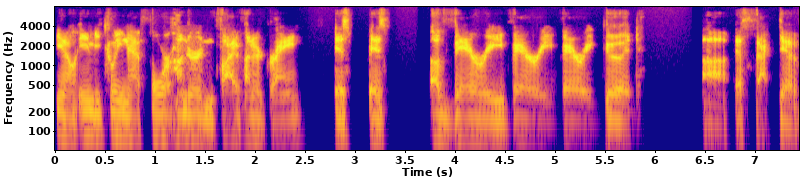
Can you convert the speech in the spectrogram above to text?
you know, in between that 400 and 500 grain is is a very, very, very good, uh, effective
